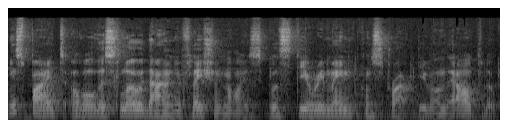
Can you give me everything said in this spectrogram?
In spite of all the slowdown and inflation noise, we'll still remain constructive on the outlook.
